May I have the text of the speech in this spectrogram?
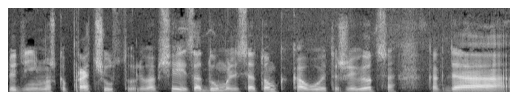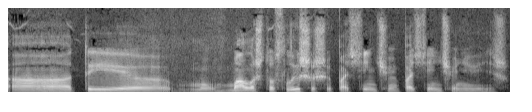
люди немножко прочувствовали вообще и задумались о том, каково это живется, когда э, ты ну, мало что слышишь и почти ничего, почти ничего не видишь.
